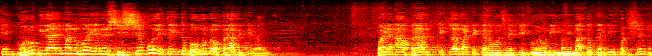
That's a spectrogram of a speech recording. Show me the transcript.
કે ગુરુ બિરાજમાન હોય અને શિષ્ય બોલે તો એ તો બહુ મોટો અપરાધ કહેવાય. પણ આ અપરાધ એટલા માટે કરવો છે કે ગુરુની મહિમા તો કરવી પડશે ને.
